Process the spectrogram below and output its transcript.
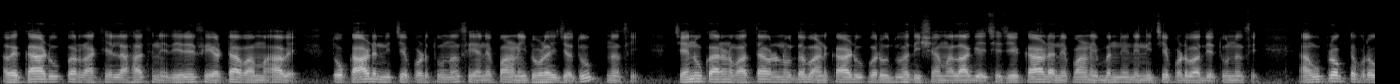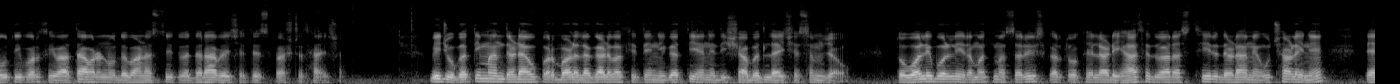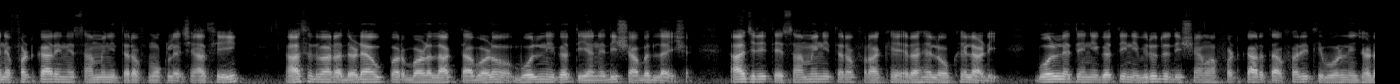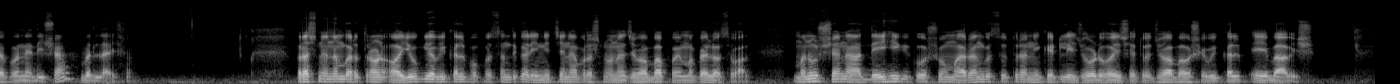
હવે કાર્ડ ઉપર રાખેલા હાથને ધીરેથી હટાવવામાં આવે તો કાર્ડ નીચે પડતું નથી અને પાણી ઢોળાઈ જતું નથી. જેનું કારણ વાતાવરણનું દબાણ કાર્ડ ઉપર ઉધ્વ દિશામાં લાગે છે, જે કાર્ડ અને પાણી બંનેને નીચે પડવા દેતું નથી. આ ઉપરોક્ત પ્રવૃત્તિ પરથી વાતાવરણનું દબાણ અસ્તિત્વ ધરાવે છે તે સ્પષ્ટ થાય છે. બીજું, ગતિમાન દડા ઉપર બળ લગાડવાથી તેની ગતિ અને દિશા બદલાય છે, સમજાવો. તો વોલીબોલની રમતમાં સર્વિસ કરતો ખેલાડી હાથ દ્વારા સ્થિર દડાને ઉછાળીને તેને ફટકારીને સામેની તરફ મોકલે છે. આથી હાથ દ્વારા દડા ઉપર બળ લાગતા બળો બોલની ગતિ અને દિશા બદલાય છે. આ જ રીતે સામેની તરફ રાખે રહેલો ખેલાડી બોલને તેની ગતિની વિરુદ્ધ દિશામાં ફટકારતા ફરીથી બોલની ઝડપ અને દિશા બદલાય છે. પ્રશ્ન નંબર ત્રણ, અયોગ્ય વિકલ્પ પસંદ કરી નીચેના પ્રશ્નોના જવાબ આપો. એમાં પહેલો સવાલ, મનુષ્યના દૈહિક કોષોમાં રંગસૂત્રની કેટલી જોડ હોય છે? તો જવાબ આવશે વિકલ્પ એ બાવીસ.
